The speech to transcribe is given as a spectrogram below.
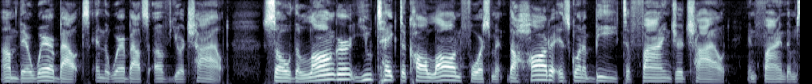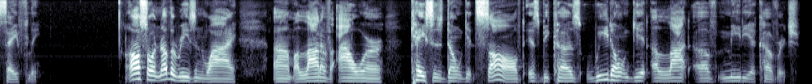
um, their whereabouts and the whereabouts of your child. So the longer you take to call law enforcement, the harder it's going to be to find your child and find them safely. Also, another reason why um, a lot of our cases don't get solved is because we don't get a lot of media coverage.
